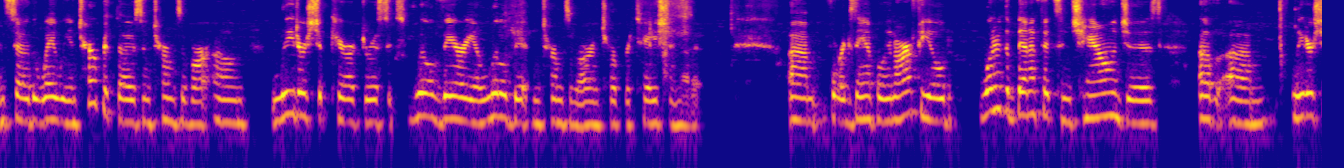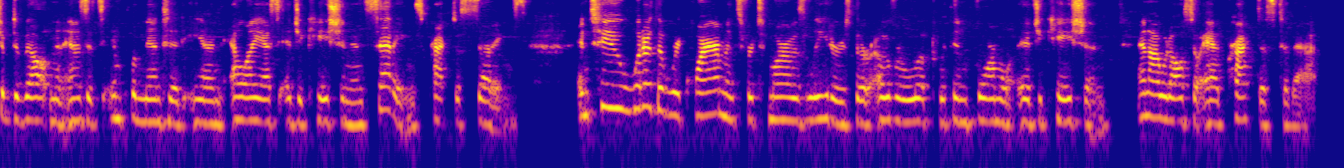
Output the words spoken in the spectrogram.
And so the way we interpret those in terms of our own leadership characteristics will vary a little bit in terms of our interpretation of it. Um, for example, in our field, what are the benefits and challenges of um, leadership development as it's implemented in LIS education and settings, practice settings? And two, what are the requirements for tomorrow's leaders that are overlooked within formal education? And I would also add practice to that.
